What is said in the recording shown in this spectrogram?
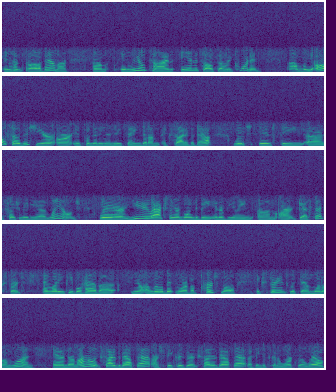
in Huntsville, Alabama, um, in real time, and it's also recorded. Um, we also this year are implementing a new thing that I'm excited about, which is the uh, social media lounge, where you actually are going to be interviewing um, our guest experts and letting people have a you know a little bit more of a personal experience with them one on one. And um, I'm really excited about that. Our speakers are excited about that. I think it's going to work real well,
